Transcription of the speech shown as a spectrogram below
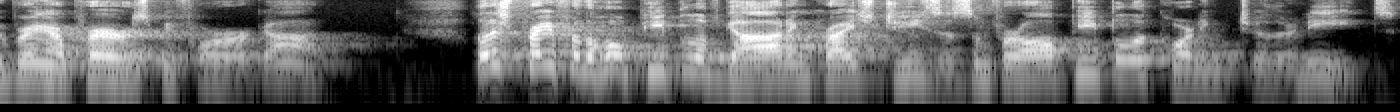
We bring our prayers before our God. Let us pray for the whole people of God in Christ Jesus and for all people according to their needs.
